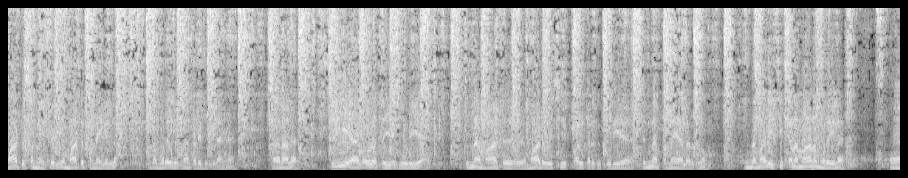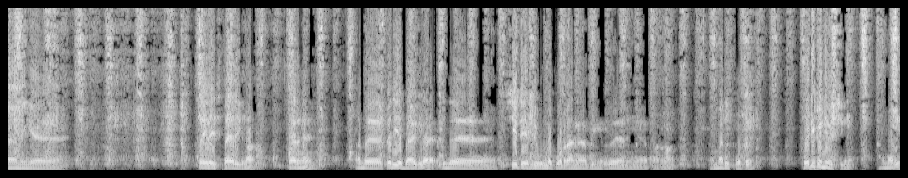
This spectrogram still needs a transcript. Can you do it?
மாட்டு பண்ணை பெரிய மாட்டு பண்ணைகள்ல இந்த முறைகள் தான் கடைபிடிக்கிறாங்க. அதனால சிறிய அளவுல செய்யக்கூடிய சின்ன மாட்டு மாடு வச்சு பால் கறக்கக்கூடிய சின்ன பண்ணையாளர்களும் இந்த மாதிரி சிக்கனமான முறையில நீங்கள் நீங்க ரைஸ் தயாரிக்கலாம். பாருங்க அந்த பெரிய பேக்ல இந்த ஷீட்டை எப்படி உள்ள போடுறாங்க அப்படிங்கறத நீங்க பார்க்கலாம். அந்த மாதிரி போட்டு ரெடி பண்ணி வச்சுக்கணும். அந்த மாதிரி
